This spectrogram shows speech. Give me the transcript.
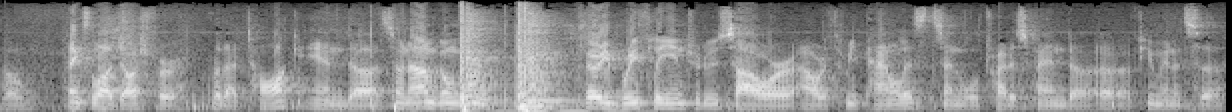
So thanks a lot, Josh, for, for that talk. And uh, so now I'm going to very briefly introduce our, our three panelists, and we'll try to spend uh, a few minutes uh,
